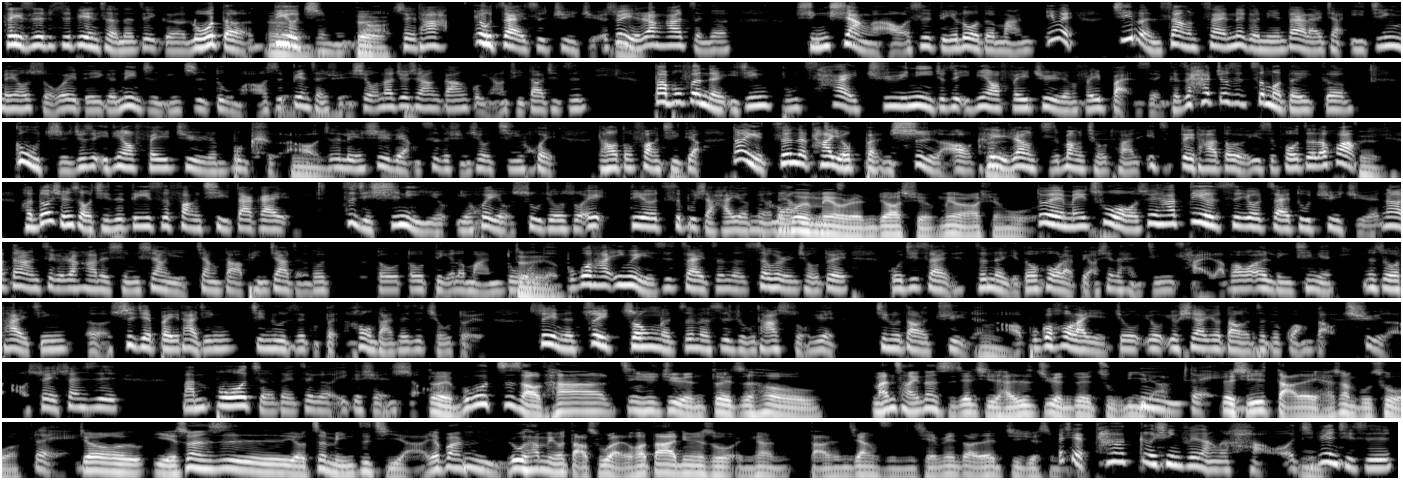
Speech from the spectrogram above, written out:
这一次是变成了这个罗德第二指名啊，嗯、所以他又再一次拒绝，所以也让他整个。形象啊，哦，是跌落的蛮，因为基本上在那个年代来讲，已经没有所谓的一个内指名制度嘛，而是变成选秀。那就像刚刚滚阳提到，其实大部分的人已经不太拘泥，就是一定要非巨人、非板神，可是他就是这么的一个。固执就是一定要非巨人不可啊、哦！就是连续两次的选秀机会，然后都放弃掉。但也真的他有本事了哦，可以让职棒球团一直对他都有意思。否则的话，很多选手其实第一次放弃，大概自己心里也也会有数，就是说，哎，第二次不晓得还有没有那样。会不会没有人就要选，没有人要选我？对，没错。所以他第二次又再度拒绝。那当然，这个让他的形象也降到评价整个都。都都跌了蛮多的，不过他因为也是在真的社会人球队国际赛，真的也都后来表现的很精彩了。包括二零零七年那时候，他已经呃世界杯，他已经进入这个本 Honda 这支球队了。所以呢，最终呢，真的是如他所愿进入到了巨人啊。嗯、不过后来也就又又现在又到了这个广岛去了，所以算是蛮波折的这个一个选手。对，不过至少他进去巨人队之后。蛮长一段时间，其实还是巨人队主力啦。嗯、对对，其实打的也还算不错。对，就也算是有证明自己啊。要不然，如果他没有打出来的话，嗯、大家一定会说：“你看打成这样子，你前面到底在拒绝什么？”而且他个性非常的好哦，即便其实、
